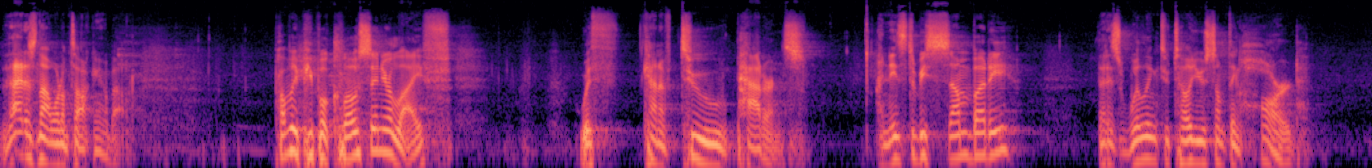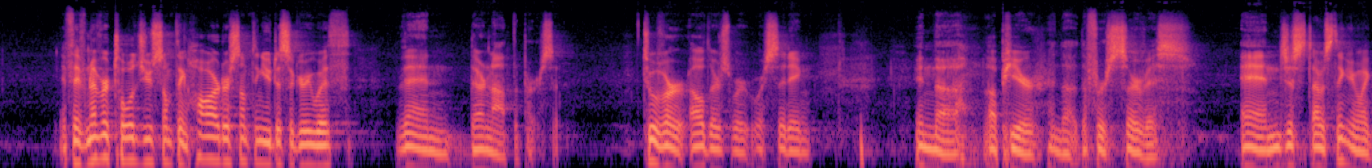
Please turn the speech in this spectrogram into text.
That is not what I'm talking about. Probably people close in your life with kind of two patterns. It needs to be somebody that is willing to tell you something hard. If they've never told you something hard or something you disagree with, then they're not the person two of our elders were, were sitting in the up here in the, the first service. And just i was thinking like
